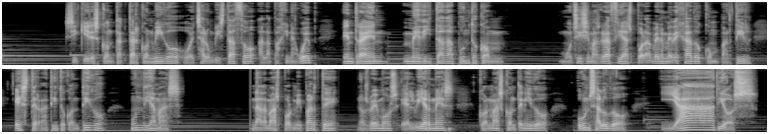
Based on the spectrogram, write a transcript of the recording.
Si quieres contactar conmigo o echar un vistazo a la página web, entra en meditada.com. Muchísimas gracias por haberme dejado compartir este ratito contigo un día más. Nada más por mi parte, nos vemos el viernes con más contenido. Un saludo y adiós.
